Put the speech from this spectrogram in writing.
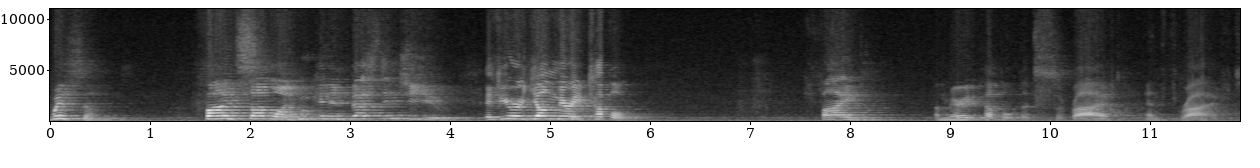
wisdom. Find someone who can invest into you. If you're a young married couple, find a married couple that's survived and thrived.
